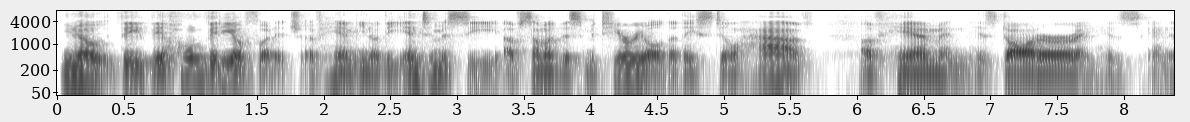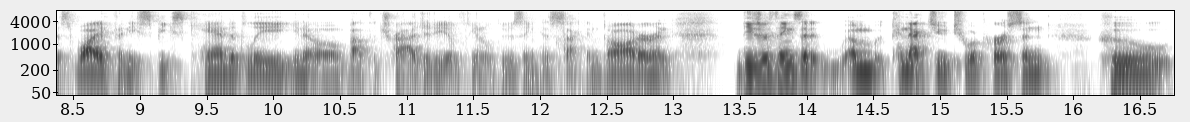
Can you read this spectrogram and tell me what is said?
you know, the, the home video footage of him, you know, the intimacy of some of this material that they still have of him and his daughter and his and his wife and he speaks candidly you know about the tragedy of you know losing his second daughter and these are things that um, connect you to a person who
